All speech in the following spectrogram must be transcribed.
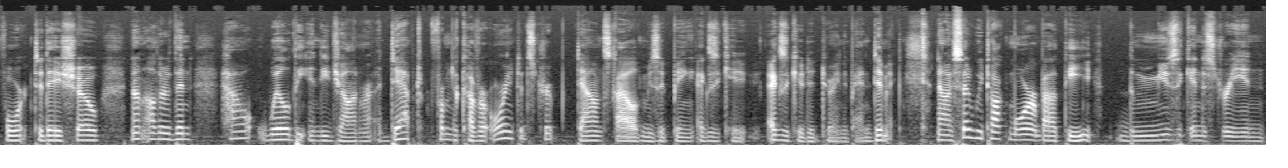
for today's show, none other than how will the indie genre adapt from the cover-oriented stripped-down style of music being executed executed during the pandemic? Now, I said we talk more about the the music industry and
